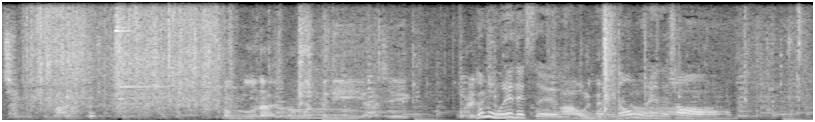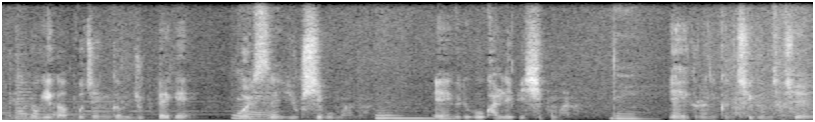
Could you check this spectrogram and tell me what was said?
짐이 좀 많아서 좀 전구나 이런 것들이 아직 오래됐죠. 너무 오래됐어요. 여기 아, 건물이. 오래됐습니다. 너무 오래돼서. 네, 여기가 보증금 600에 네. 월세 65만 원. 음, 예, 그리고 관리비 15만 원. 네. 예, 그러니까 지금 사실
